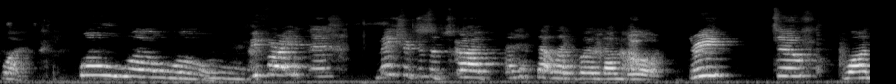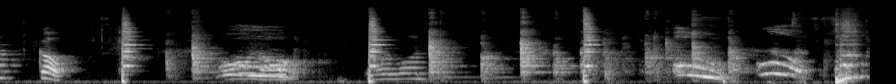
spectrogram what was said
one. Whoa, whoa, whoa. Mm. Before I hit this, make sure to subscribe and hit that like button down below. Three, two, one, go. Oh no. One, one. Oh! Oh.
